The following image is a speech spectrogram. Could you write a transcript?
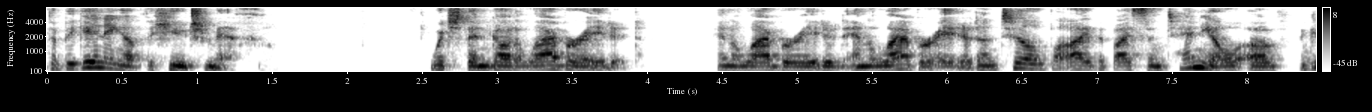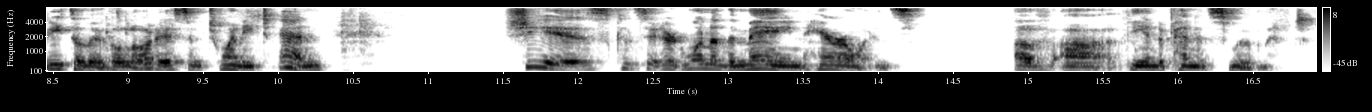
the beginning of the huge myth which then got elaborated and elaborated and elaborated until by the bicentennial of Grito de Dolores in 2010, she is considered one of the main heroines of uh, the independence movement.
